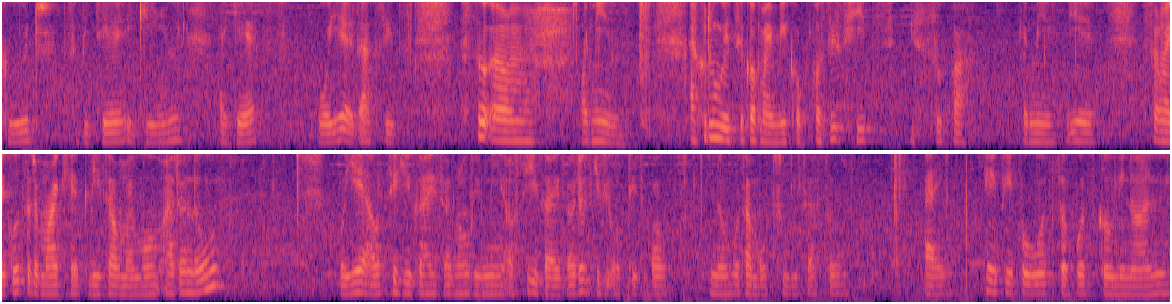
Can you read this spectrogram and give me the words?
good to be there again, I guess. Well, yeah, that's it. So, um, I mean, I couldn't wait to take off my makeup because this heat is super. I mean, yeah. So I might go to the market later with my mom. I don't know. But yeah, I'll take you guys along with me. I'll see you guys. I'll just give you update about, you know, what I'm up to later. So, bye. Hey people, what's up? What's going on?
